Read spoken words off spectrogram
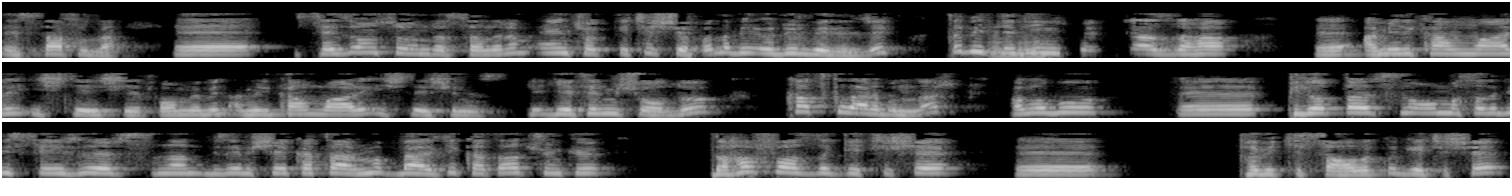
Estağfurullah. Ee, sezon sonunda sanırım en çok geçiş yapana bir ödül verilecek. Tabii Hı-hı. dediğim gibi biraz daha e, Amerikan vari işleyişi, Formula 1 Amerikan vari işleyişini getirmiş olduğu katkılar bunlar. Ama bu e, pilotlar açısından olmasa da biz seyirciler açısından bize bir şey katar mı? Belki katar çünkü daha fazla geçişe e, tabii ki sağlıklı geçişe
